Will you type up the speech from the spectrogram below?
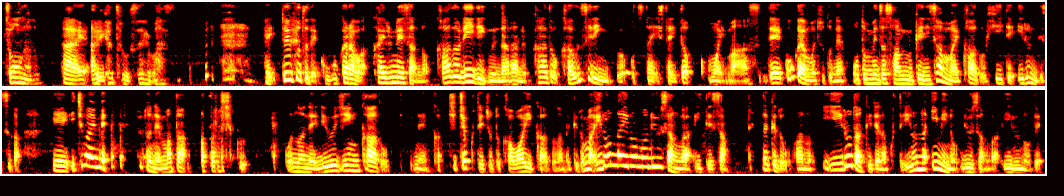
そうなの。はい、ありがとうございます。はい。ということで、ここからはカエル姉さんのカードリーディングならぬカードカウンセリングをお伝えしたいと思います。で、今回もちょっとね、乙女座さん向けに3枚カードを引いているんですが、えー、1枚目、ちょっとね、また新しく、このね、竜神カードっていうね、ちっちゃくてちょっと可愛いカードなんだけど、まあ、いろんな色の竜さんがいてさ、だけど、あの、色だけじゃなくて、いろんな意味の竜さんがいるので、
